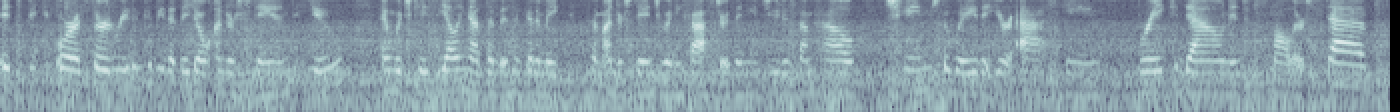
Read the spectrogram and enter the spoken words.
It's be- or a third reason could be that they don't understand you, in which case yelling at them isn't going to make them understand you any faster. They need you to somehow change the way that you're asking break down into smaller steps,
